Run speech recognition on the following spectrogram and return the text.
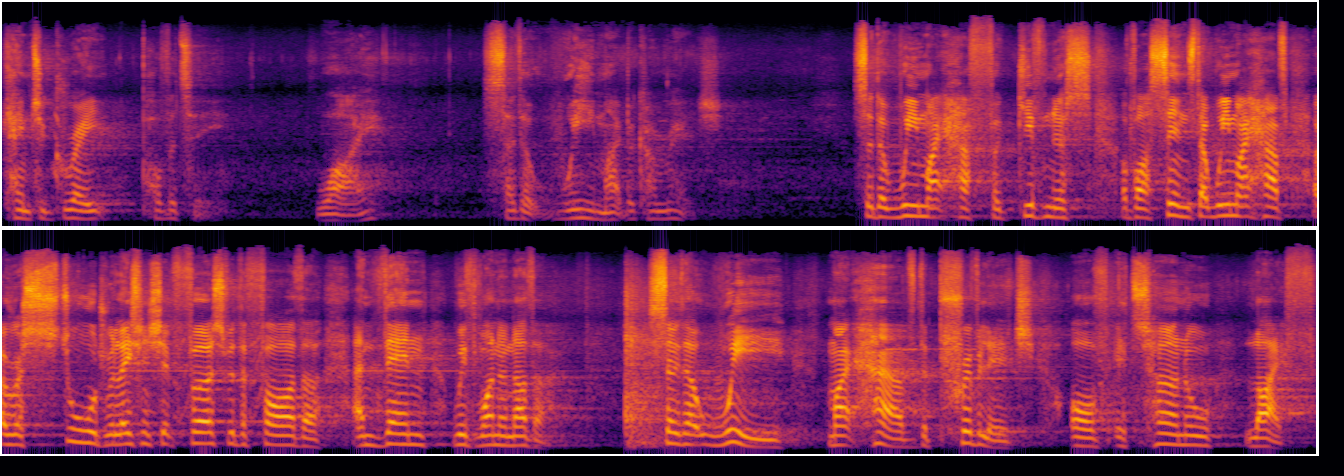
came to great poverty. Why? So that we might become rich so that we might have forgiveness of our sins, that we might have a restored relationship first with the Father and then with one another, so that we might have the privilege of eternal life.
